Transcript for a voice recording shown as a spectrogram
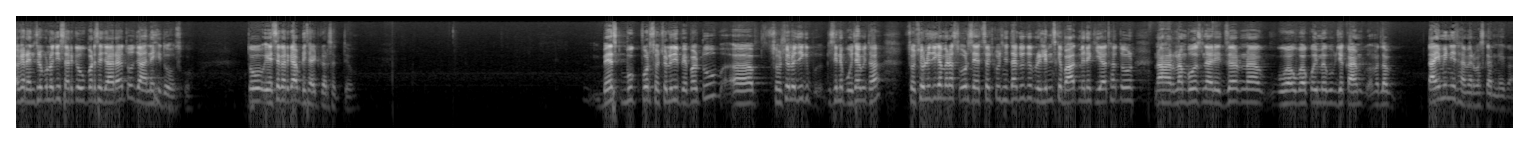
अगर एंथ्रोपोलॉजी सर के ऊपर से जा रहा है तो जाने ही दो उसको। तो ऐसे करके आप डिसाइड कर सकते हो। Best book for sociology paper two sociology की किसी ने पूछा भी था। सोशियोलॉजी का मेरा सोर्स ऐसा कुछ नहीं था क्योंकि प्रीलिम्स के बाद मैंने किया था तो ना हरलम बोस, ना रिज़र्व ना हुआ हुआ कोई मैं मुझे काम मतलब टाइम ही नहीं था मेरे पास करने का।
